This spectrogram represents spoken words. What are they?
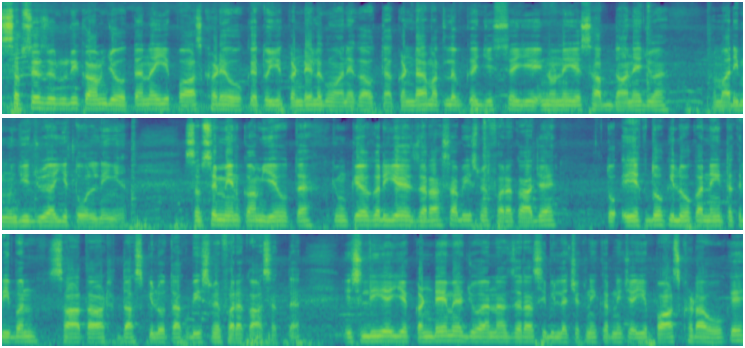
सबसे ज़रूरी काम जो होता है ना ये पास खड़े होके तो ये कंडे लगवाने का होता है कंडा मतलब कि जिससे ये इन्होंने ये सब दाने जो हैं हमारी मूंजी जो है ये तोलनी है सबसे मेन काम ये होता है, क्योंकि अगर ये ज़रा सा भी इसमें फ़र्क आ जाए तो एक दो किलो का नहीं, तकरीबन सात, आठ, दस किलो तक भी इसमें फ़र्क आ सकता है। इसलिए ये कंडे में जो है ना, ज़रा सी भी लचक नहीं करनी चाहिए, पास खड़ा हो के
